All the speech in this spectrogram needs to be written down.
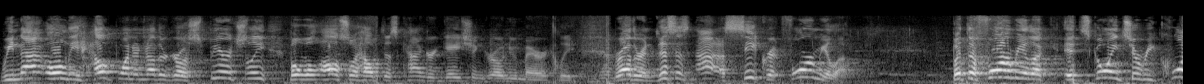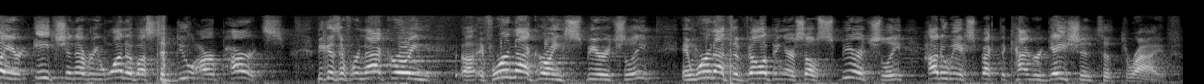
we not only help one another grow spiritually, but we'll also help this congregation grow numerically. Brethren, this is not a secret formula. But the formula, it's going to require each and every one of us to do our parts. Because if we're not growing, uh, if we're not growing spiritually, and we're not developing ourselves spiritually, how do we expect the congregation to thrive?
